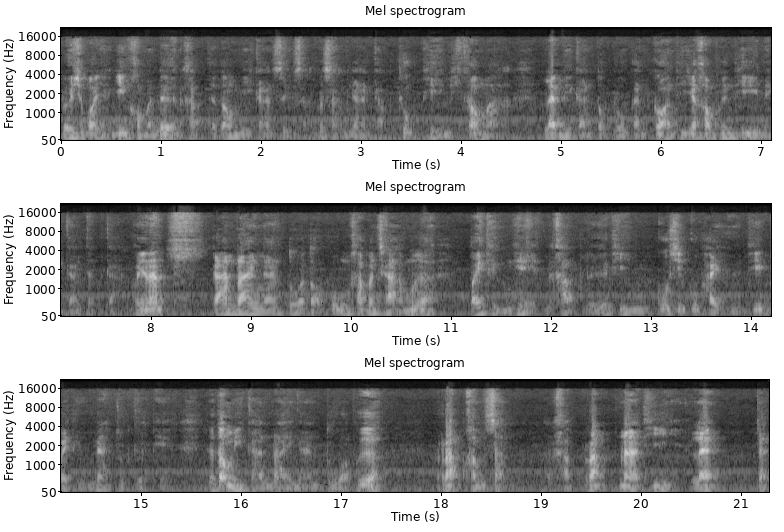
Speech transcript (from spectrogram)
โดยเฉพาะอย่างยิ่งคอมมานเดอร์นะครับจะต้องมีการสื่อสารประสานงานกับทุกทีมที่เข้ามา และมีการตกลงกันก่อนที่จะเข้าพื้นที่ในการจัดการ เพราะฉะนั้นการรายงานตัวต่อผู้บังคับบัญชาเมื่อไปถึงเหตุนะครับหรือทีมกู้ชีพกู้ภัยอื่นที่ไปถึงณจุดเกิดเหตุ จะต้องมีการรายงานตัวเพื่อรับคำสั่งนะครับรับหน้าที่และ จัด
